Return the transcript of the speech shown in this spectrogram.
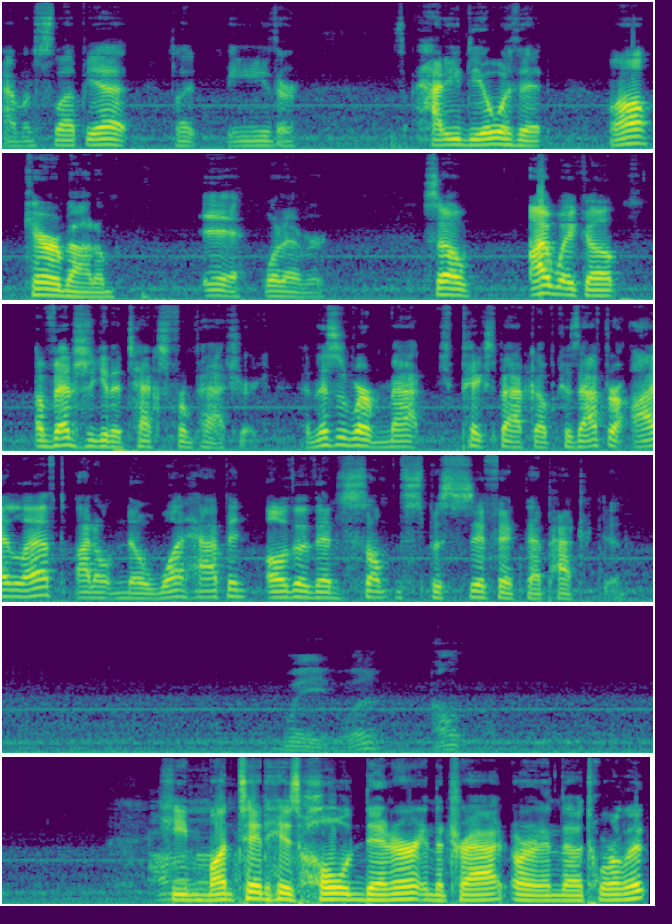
haven't slept yet. It's like me either. How do you deal with it? Well, care about him. Eh, whatever. So I wake up, eventually get a text from Patrick. And this is where Matt picks back up because after I left, I don't know what happened other than something specific that Patrick did. Wait, what? I don't. I He know. munted his whole dinner in the trash or in the toilet.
